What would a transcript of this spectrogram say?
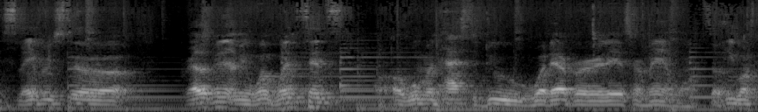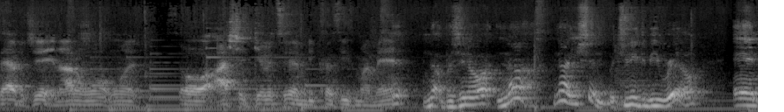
is slavery still relevant? I mean, when, when since a woman has to do whatever it is her man wants. So he wants to have a jet and I don't want one. So I should give it to him because he's my man. No, but you know what? Nah, nah, you shouldn't. But you need to be real, and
